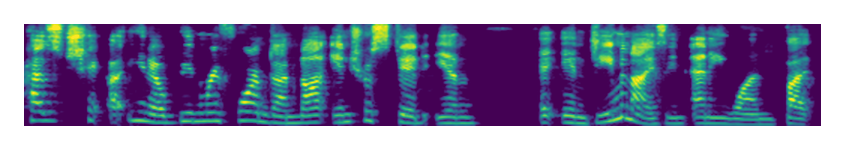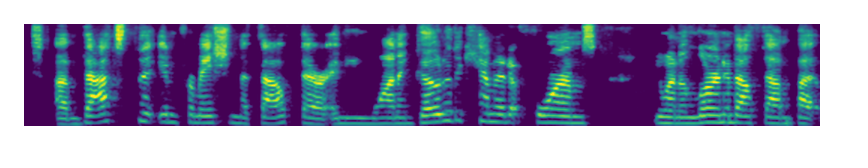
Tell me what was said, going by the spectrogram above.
has cha- uh, you know been reformed. I'm not interested in in demonizing anyone, but um, that's the information that's out there. And you want to go to the candidate forums, you want to learn about them. But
